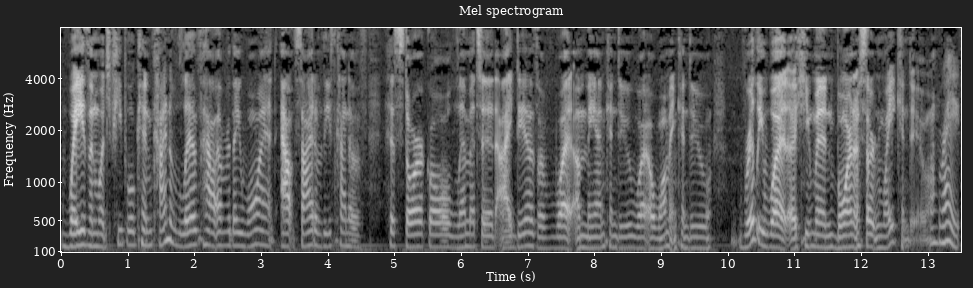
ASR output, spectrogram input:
ways in which people can kind of live however they want outside of these kind of historical limited ideas of what a man can do, what a woman can do, really what a human born a certain way can do. Right.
